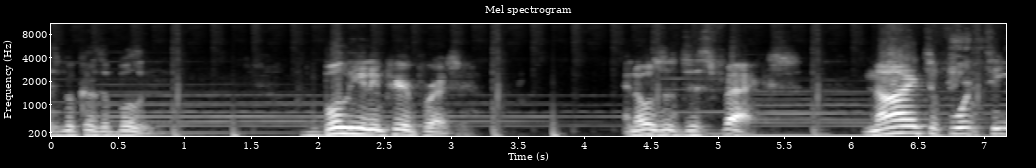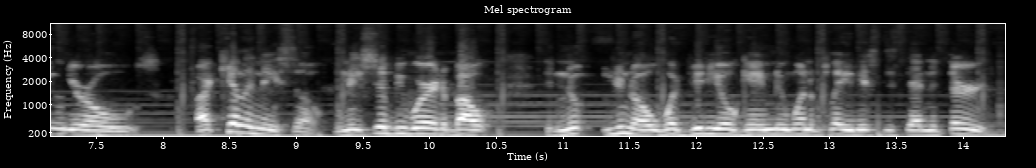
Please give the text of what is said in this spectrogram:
is because of bullying, bullying and peer pressure, and those are just facts. Nine to fourteen year olds are killing themselves when they should be worried about the new, you know, what video game they want to play, this, this, that, and the third.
